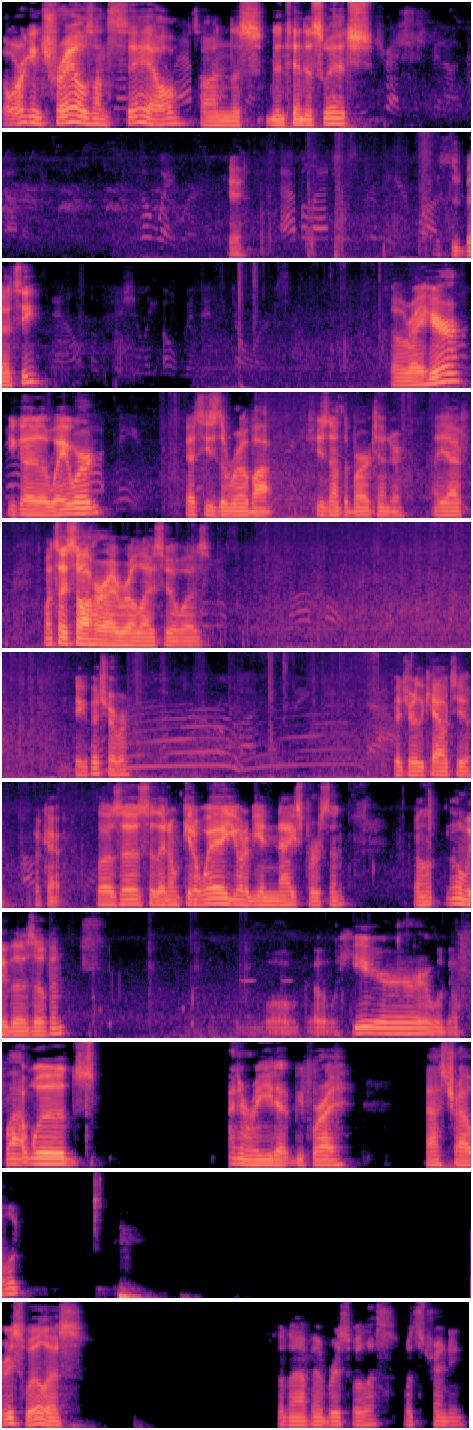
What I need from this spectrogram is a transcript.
The Oregon Trail's on sale. It's on the Nintendo Switch. Okay. This is Betsy. So right here, you go to the Wayward. Betsy's the robot. She's not the bartender. Yeah. Once I saw her, I realized who it was. Take a picture of her. Picture of the cow too. Okay. Close those so they don't get away. You want to be a nice person. Don't, don't leave those open. We'll go here. We'll go Flatwoods. I didn't read it before I fast traveled. Bruce Willis. Something happened to Bruce Willis? What's trending?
